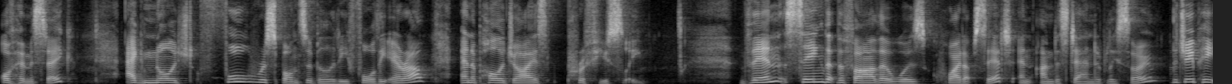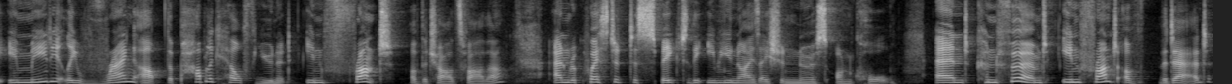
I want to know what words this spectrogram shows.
of her mistake, acknowledged full responsibility for the error, and apologised profusely. Then, seeing that the father was quite upset, and understandably so, the GP immediately rang up the public health unit in front of the child's father and requested to speak to the immunisation nurse on call and confirmed in front of the dad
